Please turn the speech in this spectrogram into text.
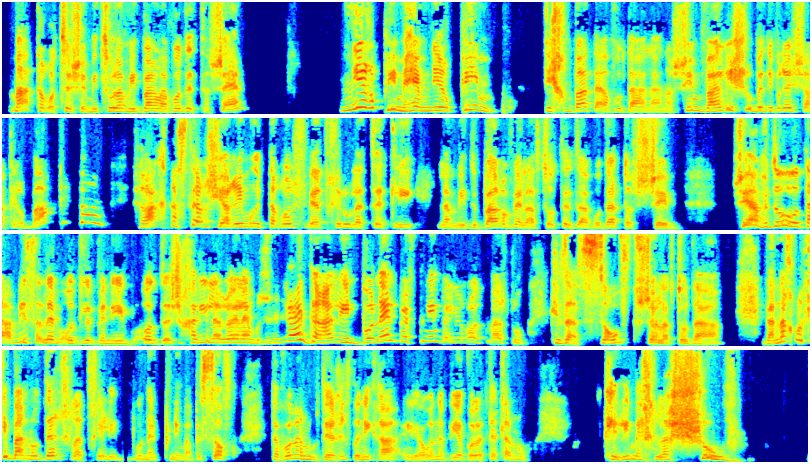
מה אתה רוצה, שהם יצאו למדבר לעבוד את השם? נרפים הם נרפים, תכבד העבודה על האנשים ואל ישו בדברי שקר. מה פתאום? רק חסר שירימו את הראש ויתחילו לצאת לי למדבר ולעשות איזה עבודת השם. שיעבדו, תעמיס עליהם עוד לבנים, עוד זה, שחלילה לא יהיה להם רגע להתבונן בפנים ולראות משהו, כי זה הסוף של התודעה, ואנחנו קיבלנו דרך להתחיל להתבונן פנימה. בסוף תבוא לנו דרך, זה נקרא, אליהו הנביא יבוא לתת לנו כלים איך לשוב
